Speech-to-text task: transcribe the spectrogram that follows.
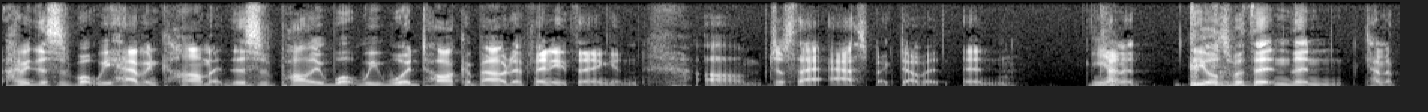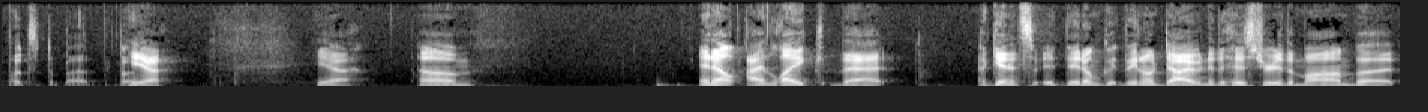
I mean, this is what we have in common. This is probably what we would talk about, if anything, and um, just that aspect of it, and Yeah. kind of deals with it, and then kind of puts it to bed. But Yeah, yeah. Um, and I, I like that. Again, it's it, they don't they don't dive into the history of the mom, but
